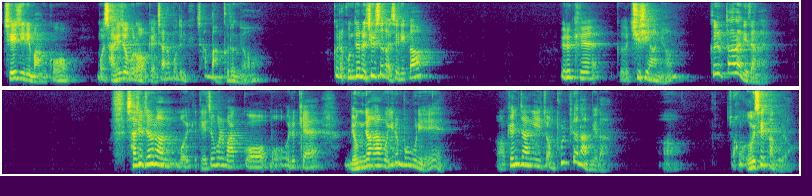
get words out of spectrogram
재질이 많고 뭐 사회적으로 괜찮은 분들이 참 많거든요. 그러나 군대는 질서가 있으니까 이렇게 그 지시하면 그걸 따라야 되잖아요. 사실 저는 뭐 이렇게 대접을 받고 뭐 이렇게 명령하고 이런 부분이 어, 굉장히 좀 불편합니다. 어, 조금 어색하고요.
